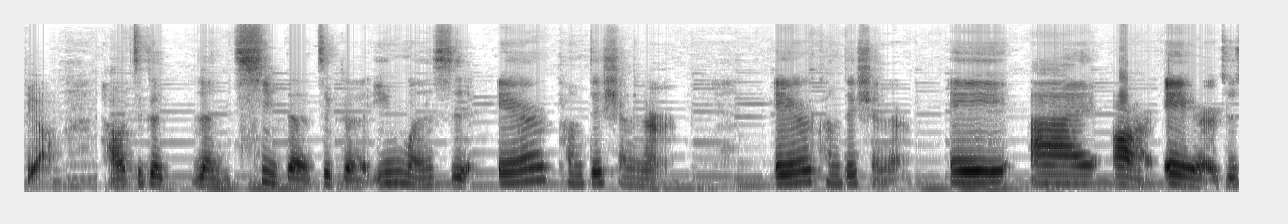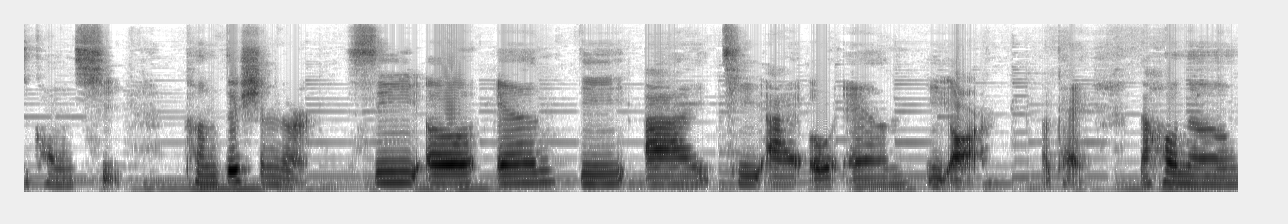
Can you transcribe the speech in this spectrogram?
掉。好，这个冷气的这个英文是 air conditioner，air conditioner，a i r air 就是空气，conditioner c o n d i t i o n e r OK，。然后呢，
